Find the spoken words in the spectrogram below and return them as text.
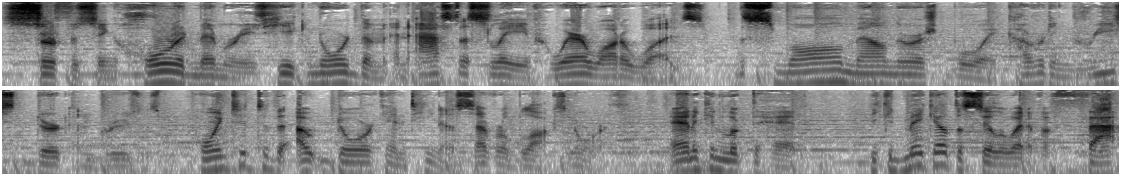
Surfacing horrid memories, he ignored them and asked a slave where Watto was. The small, malnourished boy, covered in grease, dirt, and bruises, pointed to the outdoor cantina several blocks north. Anakin looked ahead. He could make out the silhouette of a fat,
